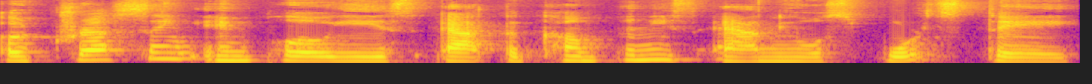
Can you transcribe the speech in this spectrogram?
Addressing employees at the company's annual sports day,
